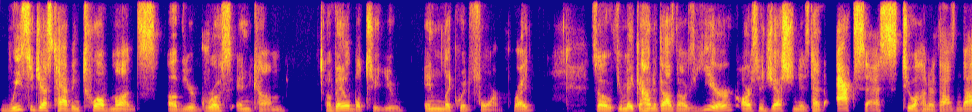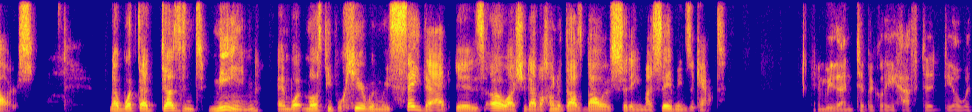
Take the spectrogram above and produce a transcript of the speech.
We suggest having 12 months of your gross income available to you in liquid form, right? So if you make $100,000 a year, our suggestion is to have access to $100,000. Now, what that doesn't mean, and what most people hear when we say that is, oh, I should have $100,000 sitting in my savings account. and we then typically have to deal with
